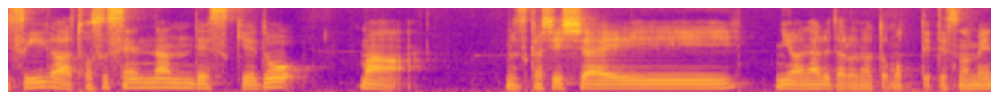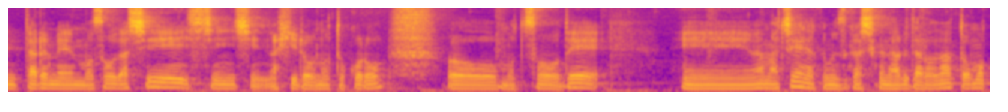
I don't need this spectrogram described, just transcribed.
で次がトス戦なんですけど、まあ、難しい試合にはなるだろうなと思ってて、そのメンタル面もそうだし、心身の疲労のところもそうで、えー、ま、間違いなく難しくなるだろうなと思っ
